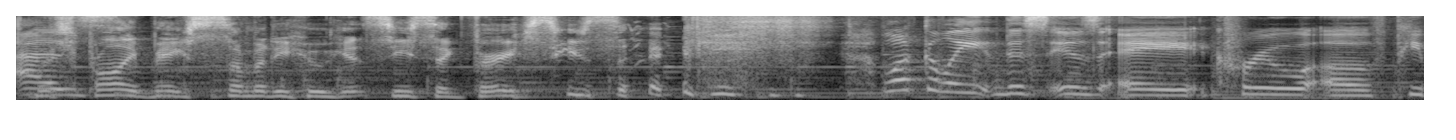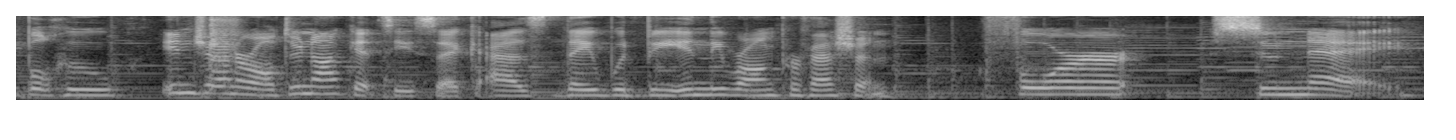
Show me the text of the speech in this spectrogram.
As which probably makes somebody who gets seasick very seasick. Luckily, this is a crew of people who, in general, do not get seasick, as they would be in the wrong profession. For Suhnae,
